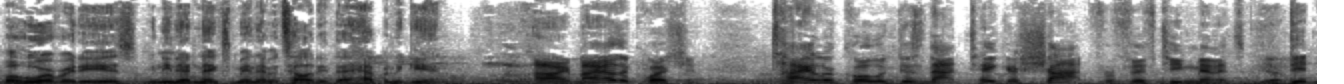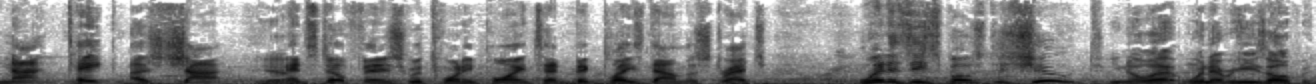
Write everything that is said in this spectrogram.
But whoever it is, we need that next man that mentality that happened again. All right, my other question. Tyler Kolek does not take a shot for 15 minutes. Yep. Did not take a shot Yeah. and still finished with 20 points, had big plays down the stretch. When is he supposed to shoot? You know what? Whenever he's open.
